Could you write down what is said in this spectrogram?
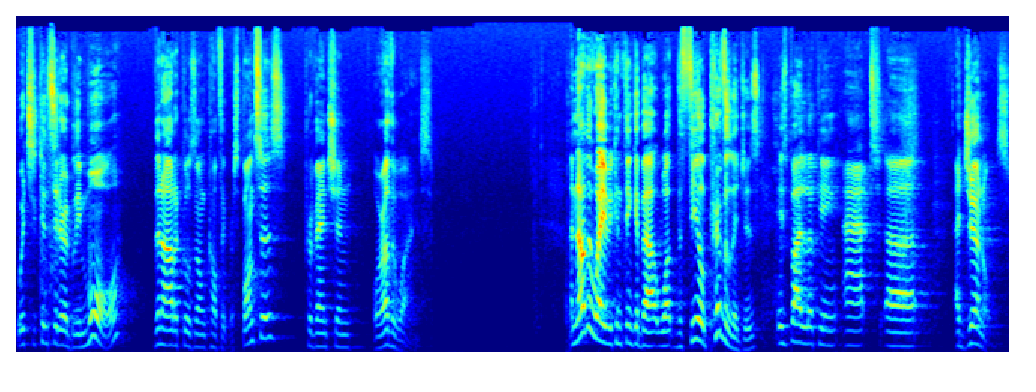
which is considerably more than articles on conflict responses, prevention, or otherwise. Another way we can think about what the field privileges is by looking at, uh, at journals.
